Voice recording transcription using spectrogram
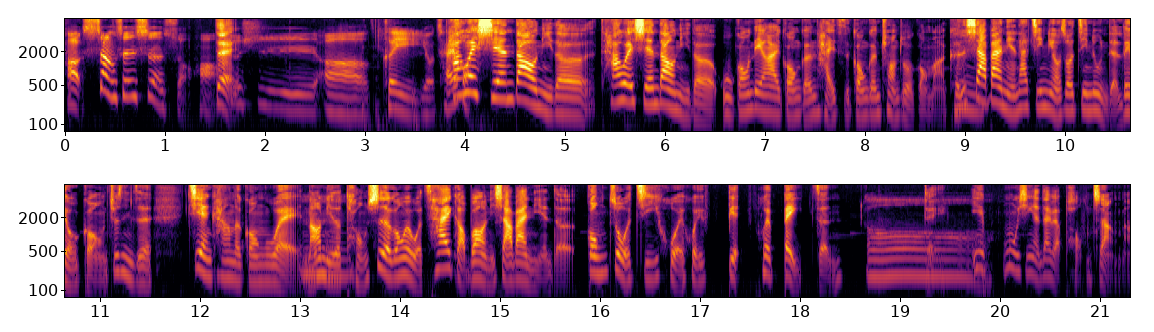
好，上升射手哈，对，就是呃，可以有才华。他会先到你的，他会先到你的五宫恋爱宫、跟孩子宫、跟创作宫嘛。可是下半年他今年有时候进入你的六宫，嗯、就是你的健康的宫位，然后你的同事的宫位。嗯、我猜搞不好你下半年的工作机会会变会倍增哦。对，因为木星也代表膨胀嘛。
